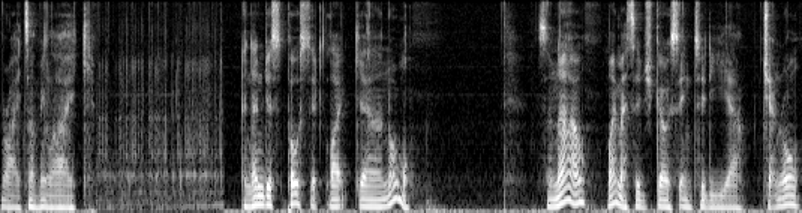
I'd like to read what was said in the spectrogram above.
write something like and then just post it like uh, normal. So now my message goes into the uh, general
